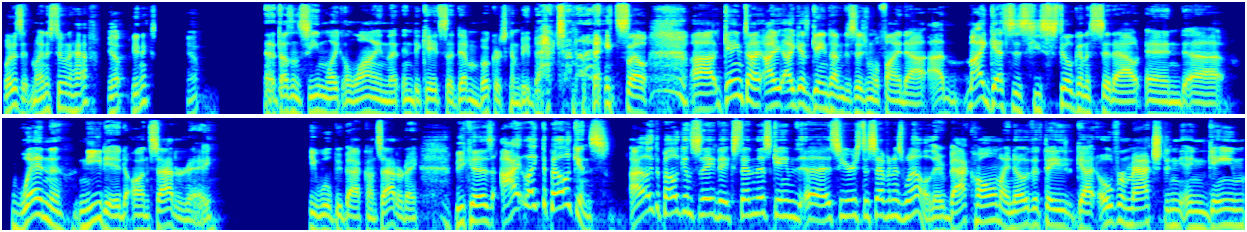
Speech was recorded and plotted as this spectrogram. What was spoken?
what is it? Minus two and a half. Yep. Phoenix. Yep. That doesn't seem like a line that indicates that Devin Booker's going to be back tonight. So, uh, game time. I, I guess game time decision. We'll find out. Uh, my guess is he's still going to sit out, and uh, when needed on Saturday, he will be back on Saturday because I like the Pelicans. I like the Pelicans today to extend this game uh, series to seven as well. They're back home. I know that they got overmatched in, in game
